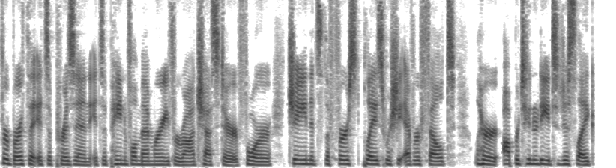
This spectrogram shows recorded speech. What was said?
for Bertha, it's a prison, it's a painful memory for Rochester. For Jane, it's the first place where she ever felt her opportunity to just like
